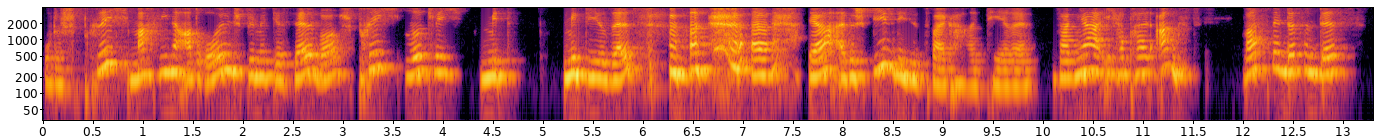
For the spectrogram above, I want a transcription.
oder sprich, mach wie eine Art Rollenspiel mit dir selber, sprich wirklich mit, mit dir selbst. Ja, also spiel diese zwei Charaktere. Sagen, ja, ich habe halt Angst. Was, wenn das und das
